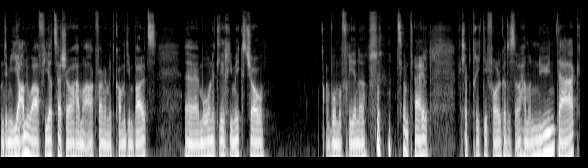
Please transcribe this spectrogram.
Und im Januar 14 schon haben wir angefangen mit Comedy im Balz, äh, monatliche Mixed Show wo wir früher zum Teil, ich glaube, dritte Folge oder so, haben wir neun Tage,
